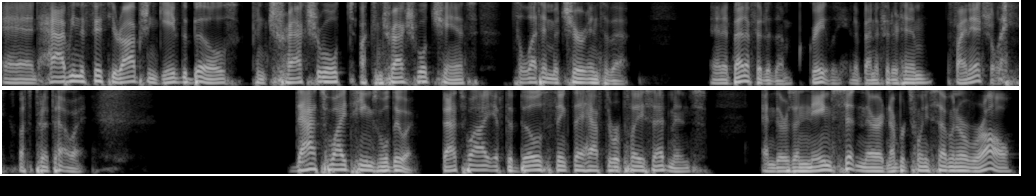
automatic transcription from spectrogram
And having the fifth year option gave the Bills contractual a contractual chance to let him mature into that. And it benefited them greatly. And it benefited him financially. Let's put it that way. That's why teams will do it. That's why if the Bills think they have to replace Edmunds And there's a name sitting there at number 27 overall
